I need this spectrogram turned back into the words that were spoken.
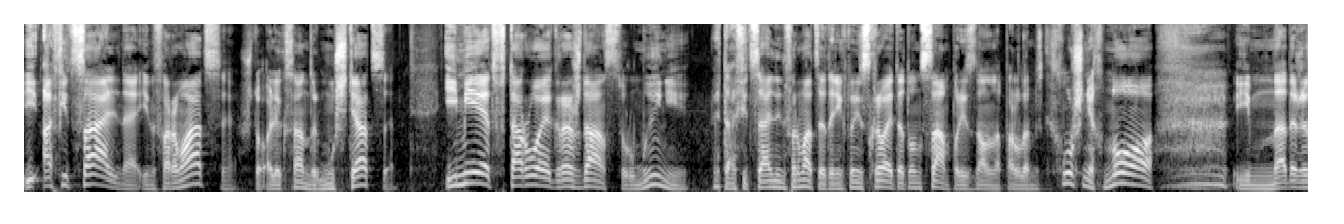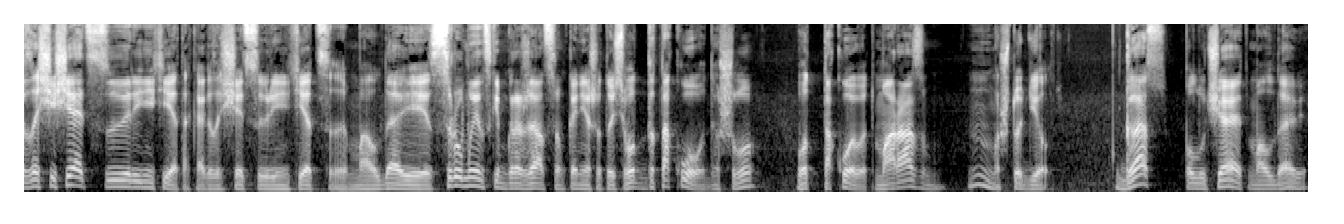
И официальная информация, что Александр Мустяце имеет второе гражданство Румынии, это официальная информация, это никто не скрывает, это он сам признал на парламентских слушаниях, но им надо же защищать суверенитет, а как защищать суверенитет Молдавии с румынским гражданством, конечно, то есть вот до такого дошло, вот такой вот маразм, ну, что делать? Газ получает Молдавия.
